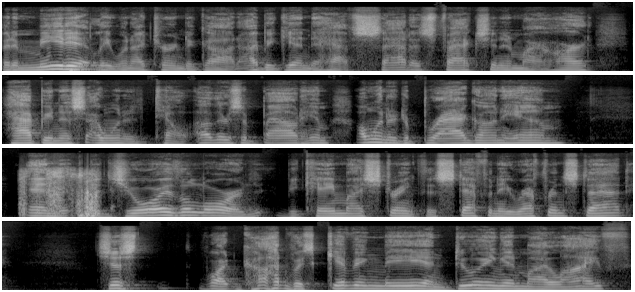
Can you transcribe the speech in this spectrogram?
But immediately when I turned to God, I began to have satisfaction in my heart, happiness. I wanted to tell others about Him, I wanted to brag on Him. And the joy of the Lord became my strength. As Stephanie referenced that, just what God was giving me and doing in my life,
